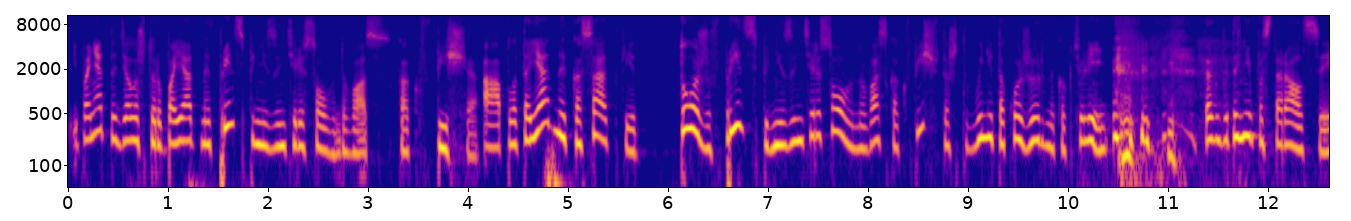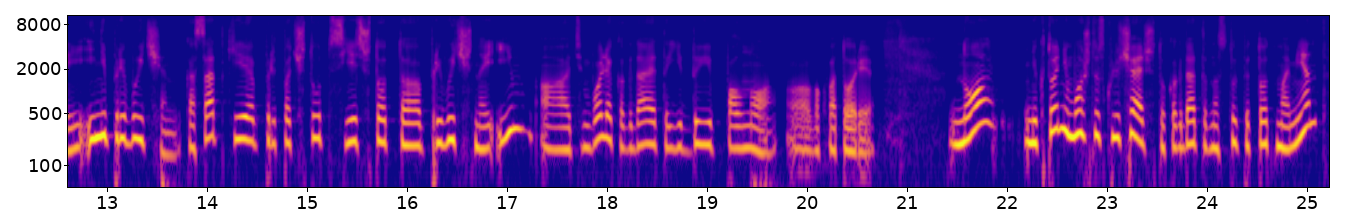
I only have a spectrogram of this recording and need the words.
И понятное дело, что рыбоядные в принципе не заинтересованы в вас, как в пище. А плотоядные касатки тоже, в принципе, не заинтересованы в вас как в пище, потому что вы не такой жирный, как тюлень. Как бы ты ни постарался. И непривычен. Касатки предпочтут съесть что-то привычное им, а, тем более, когда это еды полно а, в акватории. Но никто не может исключать, что когда-то наступит тот момент,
